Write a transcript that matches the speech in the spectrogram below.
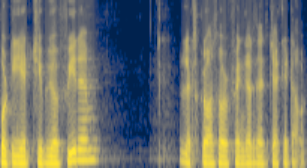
48 GB of VRAM let's cross our fingers and check it out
